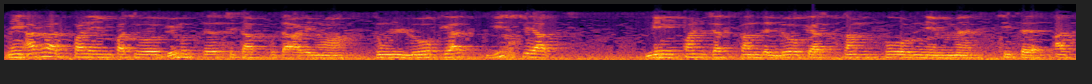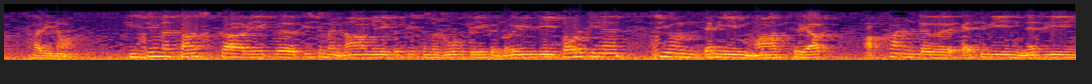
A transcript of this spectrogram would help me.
මේ අරහත් ඵලයෙන් පසුව විමුක්ත සිතක් පුදා වෙනවා තුන් ලෝකයක් විශ්වයක් මේ පංචස්කන්ධ ලෝකය සම්පූර්ණයෙන්ම සිත අත්හරිනවා. කිසිම සංස්කාරයක කිසිම නාමයක කිසිම රූපයක නොඉඳී පවතින සියුම් දැනීම් මාත්‍රයක් අඛණ්ඩව ඇතිවීම නැතිවීම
